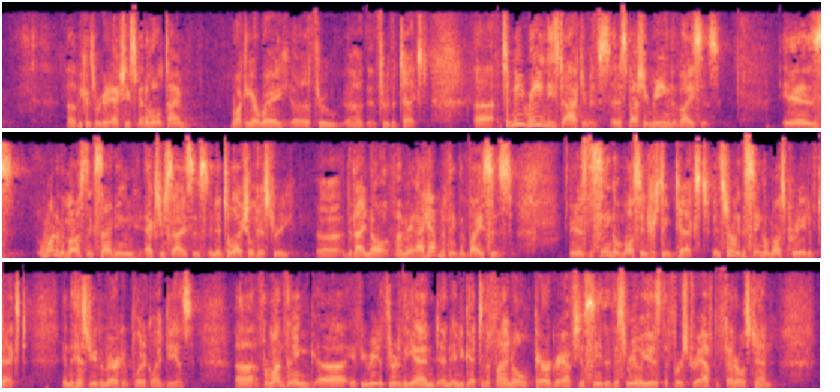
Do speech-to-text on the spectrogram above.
uh, because we're going to actually spend a little time walking our way uh, through uh, through the text. to me, reading these documents, and especially reading the vices, is one of the most exciting exercises in intellectual history uh, that I know of. I mean, I happen to think the Vices is the single most interesting text, and certainly the single most creative text in the history of American political ideas. Uh, for one thing, uh, if you read it through to the end and, and, you get to the final paragraphs, you'll see that this really is the first draft of Federalist 10.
